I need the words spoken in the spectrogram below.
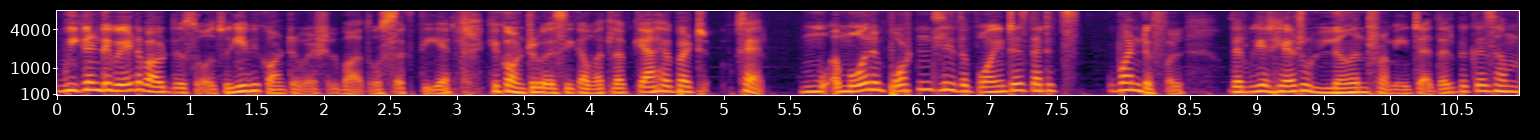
We can debate about this also. ये भी controversial बात हो सकती है कि controversy का मतलब क्या है. But खैर, more importantly, the point is that it's wonderful that we are here to learn from each other because हम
